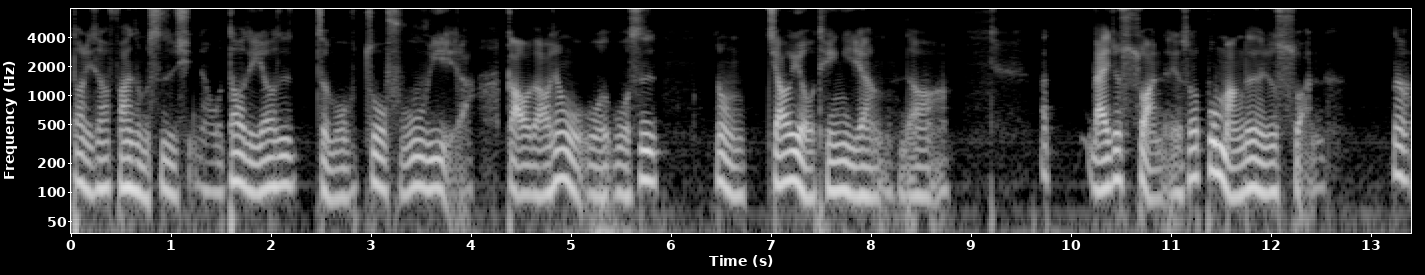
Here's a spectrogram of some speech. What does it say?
到底是要发生什么事情呢？我到底要是怎么做服务业啦？搞得好像我我我是那种交友厅一样，你知道吗？那来就算了，有时候不忙的人就算了。那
